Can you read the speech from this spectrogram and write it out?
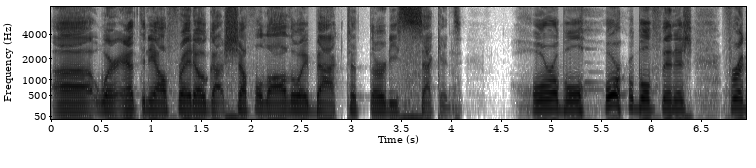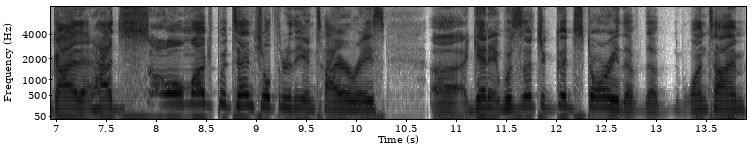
Uh, where Anthony Alfredo got shuffled all the way back to 32nd horrible, horrible finish for a guy that had so much potential through the entire race. Uh, again, it was such a good story. The the one time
